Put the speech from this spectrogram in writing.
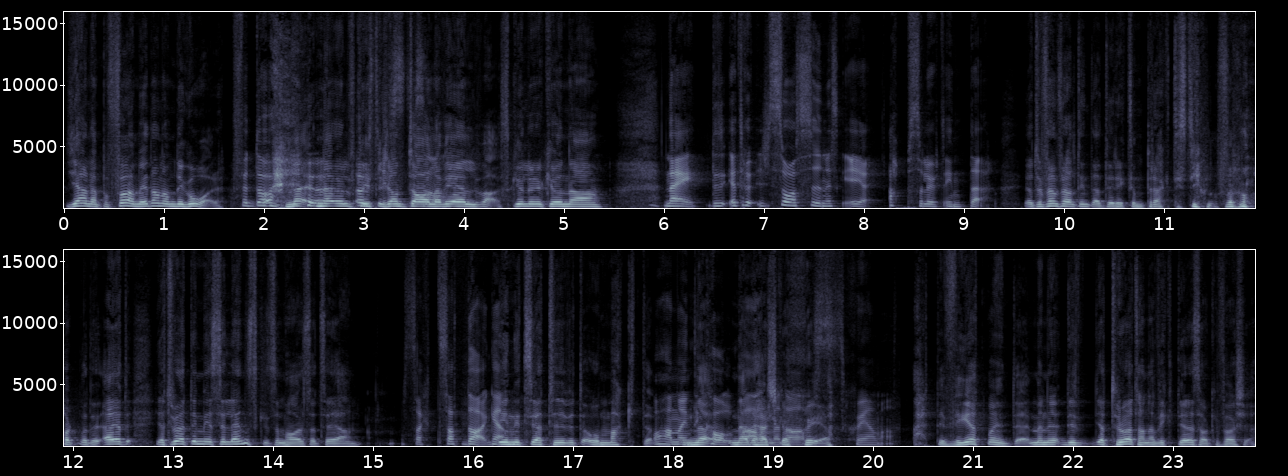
gärna på förmiddagen om det går. För då... när, när Ulf Kristersson talar vid elva, skulle du kunna... Nej, det, jag tror, så cynisk är jag absolut inte. Jag tror framförallt inte att det är liksom praktiskt genomförbart. På Jag, jag tror att det är mer Zelensky som har så att säga Sagt, satt dagen. initiativet och makten. och han har inte när, koll på när det här ska ske. Schema. Ah, Det vet man ju inte, men det, jag tror att han har viktigare saker för sig.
